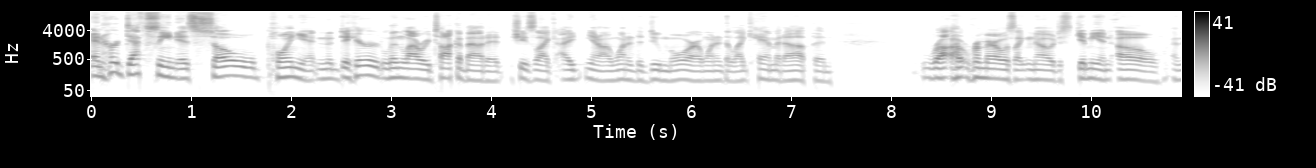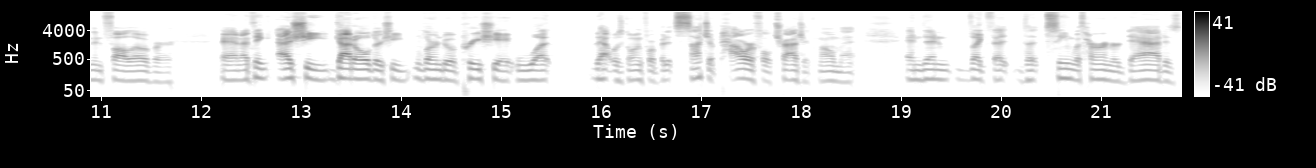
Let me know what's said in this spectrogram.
and her death scene is so poignant. And to hear Lynn Lowry talk about it, she's like, I, you know, I wanted to do more. I wanted to like ham it up. And Ra- Romero was like, no, just give me an O and then fall over. And I think as she got older, she learned to appreciate what that was going for. But it's such a powerful, tragic moment. And then like that that scene with her and her dad is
